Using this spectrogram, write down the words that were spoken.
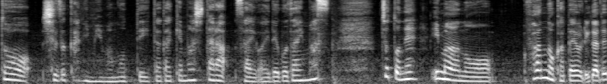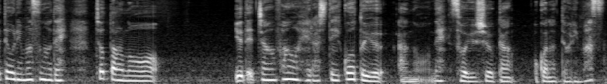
と静かに見守っていただけましたら幸いでございますちょっとね今あのファンの偏りが出ておりますのでちょっとあのゆでちゃんファンを減らしていこうというあのねそういう習慣行っております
